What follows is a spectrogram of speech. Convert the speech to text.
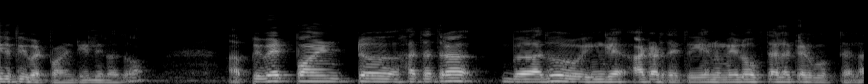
ಇದು ಪಿವೆಟ್ ಪಾಯಿಂಟ್ ಇಲ್ಲಿರೋದು. ಆ ಪಿವೆಟ್ ಪಾಯಿಂಟ್ ಹತ್ತತ್ರ ಅದು ಹಿಂಗೆ ಆಟ ಆಡ್ತಾ ಇತ್ತು. ಏನು ಮೇಲೆ ಹೋಗ್ತಾ ಇಲ್ಲ, ಕೆಳಗೆ ಹೋಗ್ತಾ ಇಲ್ಲ.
